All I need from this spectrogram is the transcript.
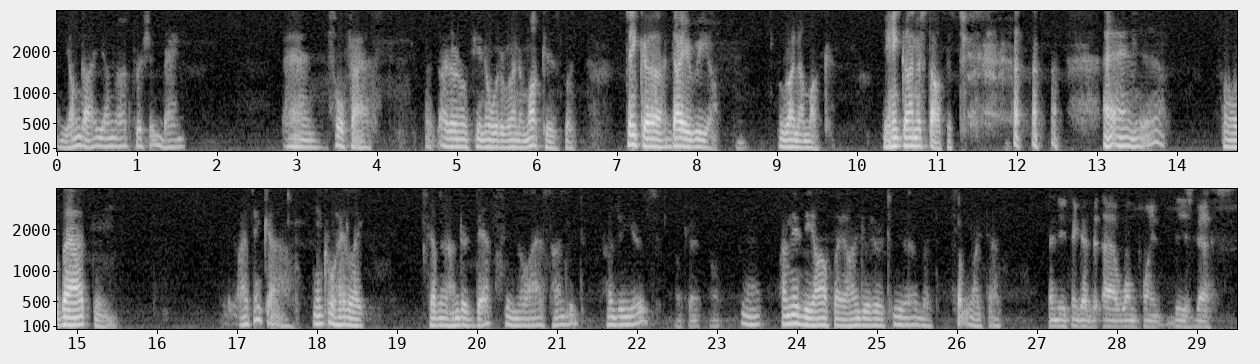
A young guy, young electrician, bang. And so fast. I don't know if you know what a run of muck is, but think uh, diarrhea, run of muck. You ain't gonna stop it. and yeah, so that, and I think uh, Inco had like 700 deaths in the last 100, 100 years. Okay. Well, Yeah. I may be off by 100 or two there, but something like that. And do you think at, at one point these deaths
